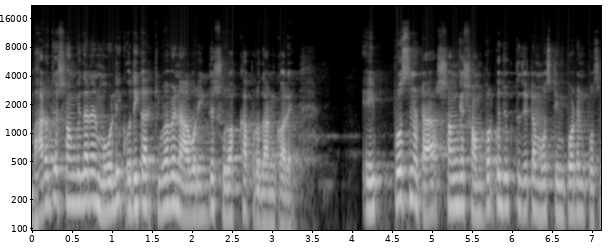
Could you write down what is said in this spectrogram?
ভারতীয় সংবিধানের মৌলিক অধিকার কীভাবে নাগরিকদের সুরক্ষা প্রদান করে? এই প্রশ্নটা সঙ্গে সম্পর্কযুক্ত যেটা মোস্ট ইম্পর্টেন্ট প্রশ্ন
